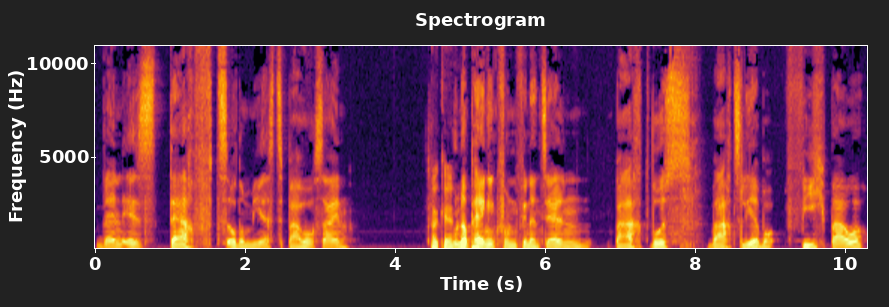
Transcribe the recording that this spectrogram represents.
Wenn es darf's oder müsst's Bauer sein, Okay. unabhängig von finanziellen Part, was wart's lieber? Viechbauer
